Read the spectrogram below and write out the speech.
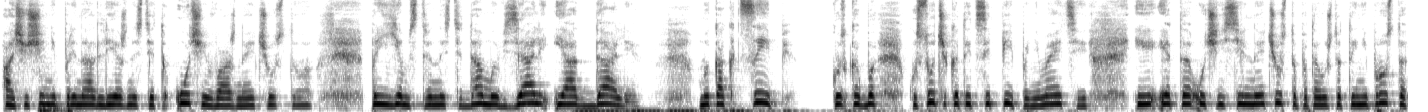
ощущение принадлежности – это очень важное чувство преемственности, да, мы взяли и отдали. Мы как цепь как бы кусочек этой цепи, понимаете? И это очень сильное чувство, потому что ты не просто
